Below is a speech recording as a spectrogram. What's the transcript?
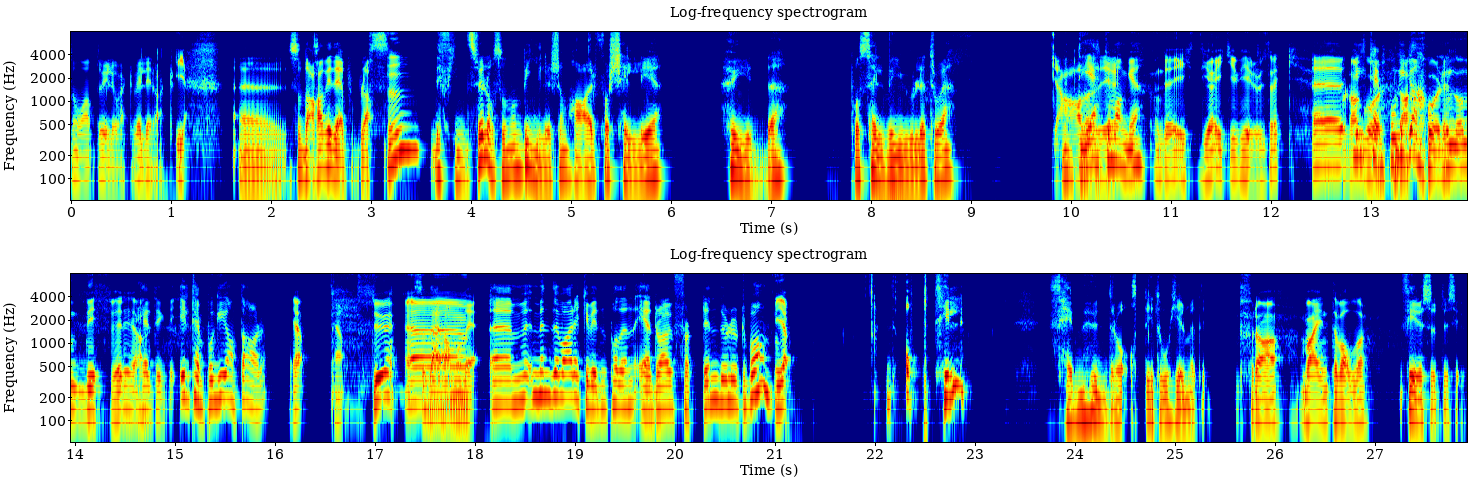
Noe annet ville jo vært veldig rart. Ja. Så da har vi det på plass. Mm. Det fins vel også noen biler som har forskjellige høyde på selve hjulet, tror jeg. Ja, det er ikke mange. Det de har ikke firehjulstrekk. Eh, For da går, da går det noen differ. Ja. helt riktig. Il Tempo Gigante har det, ja. Ja. Du, så der har man eh, det. Eh, Men det var rekkevidden på den eDrive 40 du lurte på. Ja. Opp til 582 km. Fra veien til Valle. 477.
